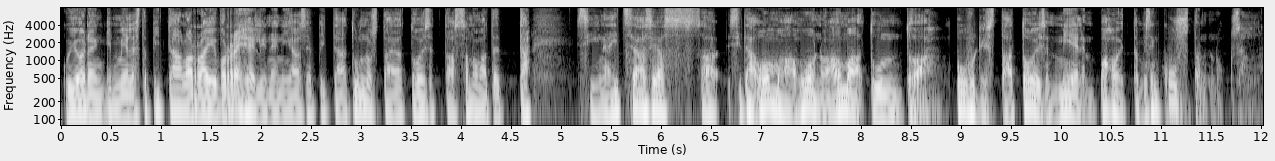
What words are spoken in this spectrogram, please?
kun joidenkin mielestä pitää olla raivo rehellinen ja se pitää tunnustaa ja toiset taas sanovat, että siinä itse asiassa sitä omaa huonoa omaa tuntoa puhdistaa toisen mielen pahoittamisen kustannuksella.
